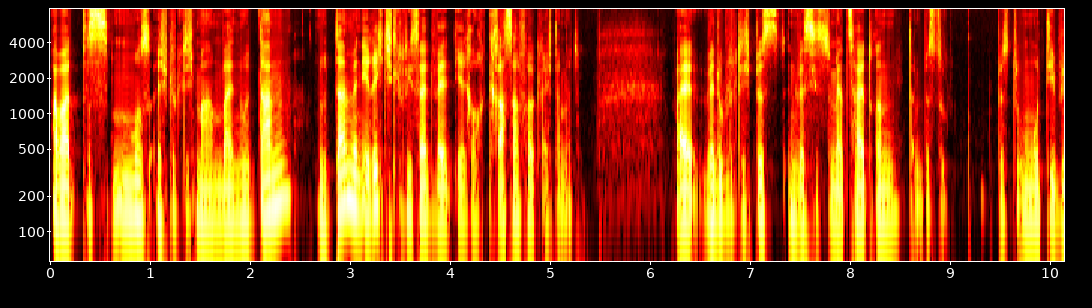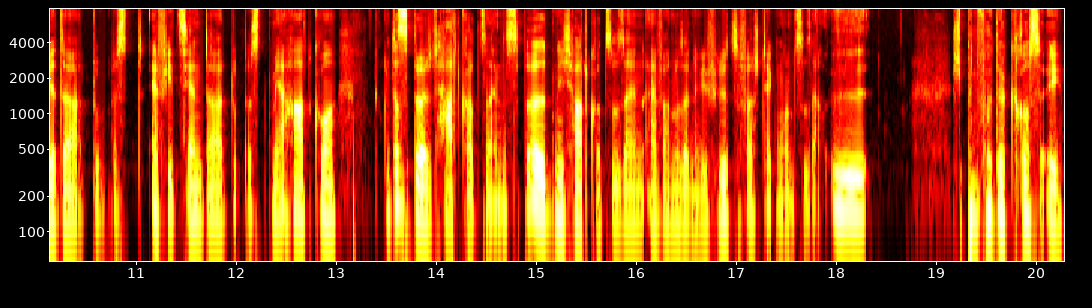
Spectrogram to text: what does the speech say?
Aber das muss euch glücklich machen, weil nur dann, nur dann, wenn ihr richtig glücklich seid, werdet ihr auch krass erfolgreich damit. Weil wenn du glücklich bist, investierst du mehr Zeit drin, dann bist du, bist du motivierter, du bist effizienter, du bist mehr Hardcore. Und das bedeutet Hardcore zu sein. Es bedeutet nicht Hardcore zu sein, einfach nur seine Gefühle zu verstecken und zu sagen, äh, ich bin voll der krasse, ey.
